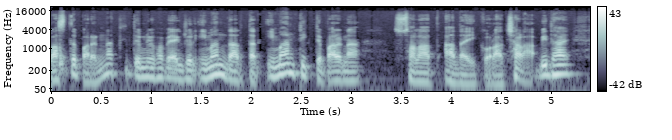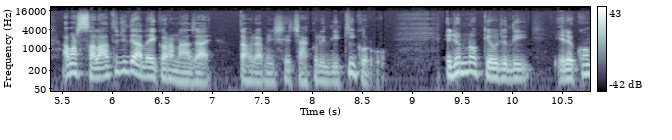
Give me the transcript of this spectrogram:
বাঁচতে পারেন না তেমনিভাবে একজন ইমানদার তার ইমান টিকতে পারে না, সালাত আদায় করা ছাড়া। বিধায় আমার সালাতে যদি আদায় করা না যায়, তাহলে আমি সে চাকরি দিয়ে কী করব। এজন্য কেউ যদি এরকম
